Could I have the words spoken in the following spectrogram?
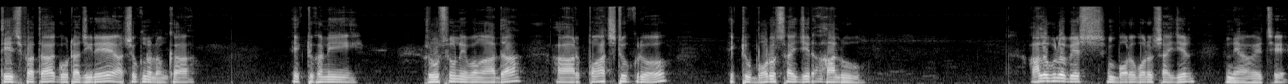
তেজপাতা, গোটা জিরে আর শুকনো লঙ্কা, একটুখানি রসুন এবং আদা আর পাঁচ টুকরো একটু বড় সাইজের আলু। আলুগুলো বেশ বড় বড় সাইজের নেওয়া হয়েছে।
